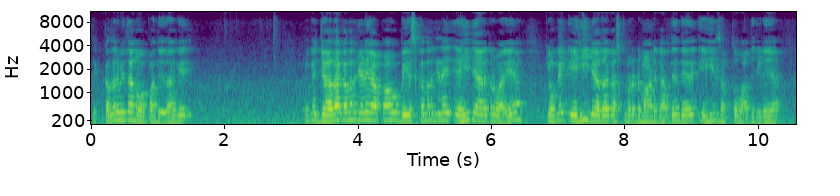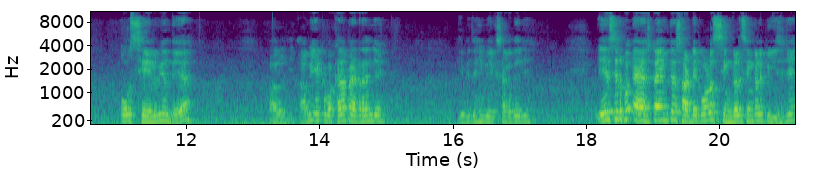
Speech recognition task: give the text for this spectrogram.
ਤੇ ਕਲਰ ਵੀ ਤੁਹਾਨੂੰ ਆਪਾਂ ਦੇ ਦਾਂਗੇ। ਕਿਉਂਕਿ ਜ਼ਿਆਦਾ ਕਲਰ ਜਿਹੜੇ ਆਪਾਂ ਉਹ ਬੇਸ ਕਲਰ ਜਿਹੜੇ ਇਹੀ ਤਿਆਰ ਕਰਵਾਏ ਆ, ਕਿਉਂਕਿ ਇਹੀ ਜ਼ਿਆਦਾ ਕਸਟਮਰ ਡਿਮਾਂਡ ਕਰਦੇ ਹੁੰਦੇ ਤੇ ਇਹੀ ਸਭ ਤੋਂ ਵੱਧ ਜਿਹੜੇ ਆ, ਉਹ ਸੇਲ ਵੀ ਹੁੰਦੇ ਆ। ਆ ਲਓ ਜੀ ਆ ਵੀ ਇੱਕ ਵੱਖਰਾ ਪੈਟਰਨ ਜੇ, ਇਹ ਵੀ ਤੁਸੀਂ ਵੇਖ ਸਕਦੇ ਜੀ। ਇਹ ਸਿਰਫ ਇਸ ਟਾਈਮ ਤੇ ਸਾਡੇ ਕੋਲ ਸਿੰਗਲ ਸਿੰਗਲ ਪੀਸ ਜੇ।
